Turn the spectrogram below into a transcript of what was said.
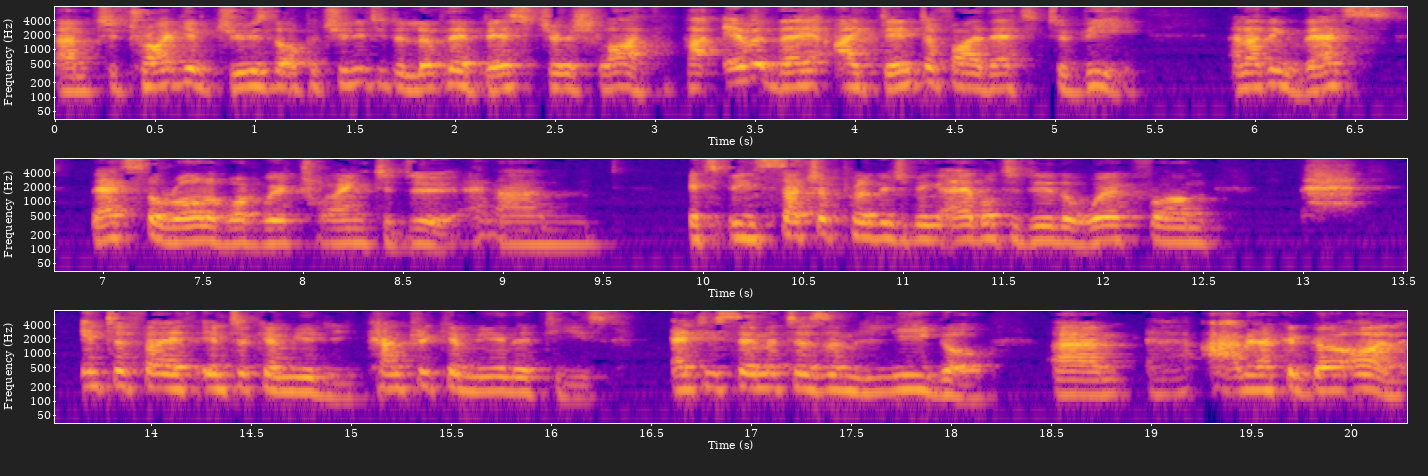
um, to try and give Jews the opportunity to live their best Jewish life, however they identify that to be. And I think that's, that's the role of what we're trying to do. And, um, it's been such a privilege being able to do the work from interfaith, intercommunity, country communities, anti-Semitism legal. Um, I mean, I could go on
